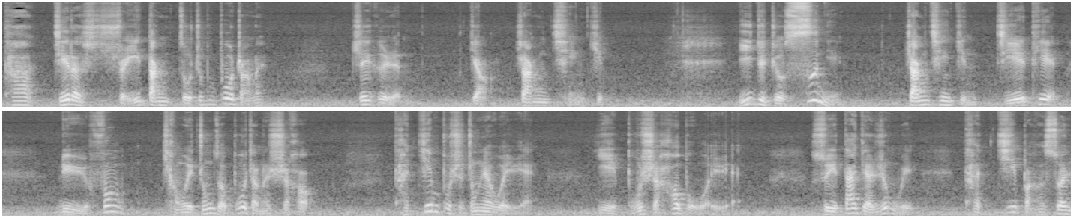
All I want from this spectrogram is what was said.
他接了谁当组织部部长呢？这个人叫张前景。一九九四年。张前景接替吕凤成为中组部长的时候，他既不是中央委员，也不是候补委员，所以大家认为他基本上算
